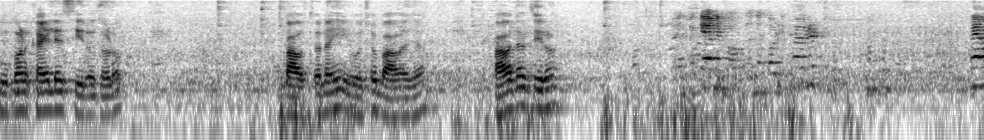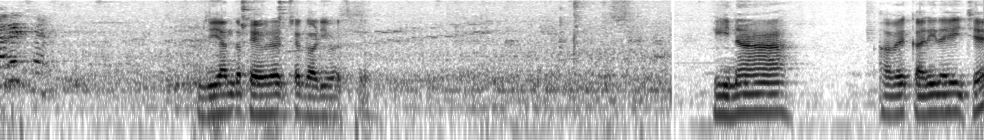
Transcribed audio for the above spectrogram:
હું પણ ખાઈ લઈશ શીરો થોડો. ભાવતો નહીં, ઓછો ભાવે છે. ભાવે છે શીરો? જીયાન તો ફેવરેટ છે ઘડી વસ્તુ. હિના હવે કરી રહી છે.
